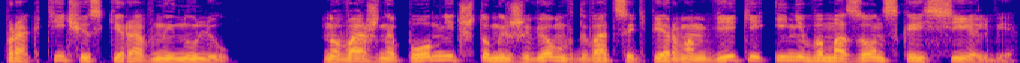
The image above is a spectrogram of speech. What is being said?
практически равны нулю. Но важно помнить, что мы живем в 21 веке и не в амазонской сельве,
